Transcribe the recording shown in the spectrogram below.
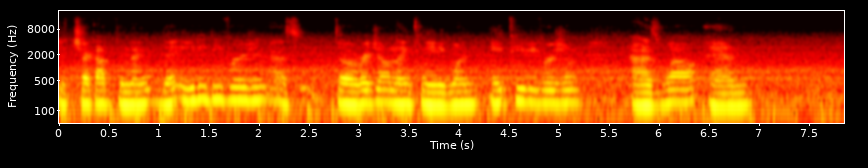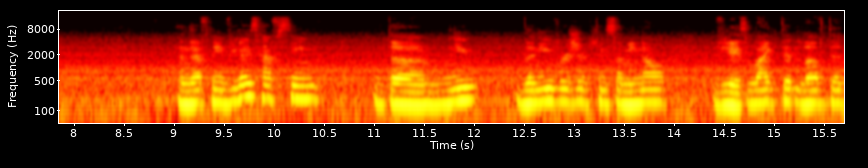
to check out the the ATV version as the original 1981 ATV version as well, and and definitely if you guys have seen the new the new version, please let me know if you guys liked it, loved it,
